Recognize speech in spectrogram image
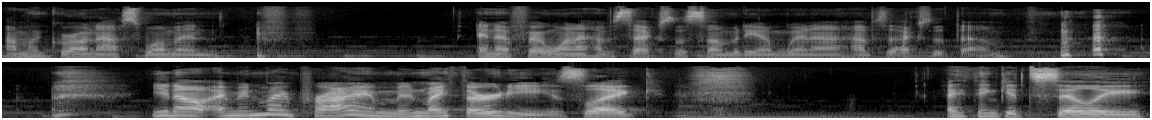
I'm a grown ass woman. and if I want to have sex with somebody, I'm going to have sex with them. you know, I'm in my prime, in my 30s. Like I think it's silly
